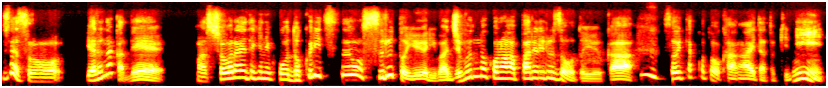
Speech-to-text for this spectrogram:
実はその、やる中で、まあ、将来的にこう独立をするというよりは、自分のこのアパレル像というか、うん、そういったことを考えたときに、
